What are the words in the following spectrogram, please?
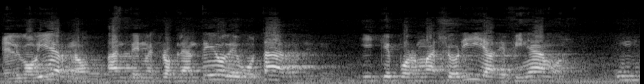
El gobierno, ante nuestro planteo de votar y que por mayoría definamos un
